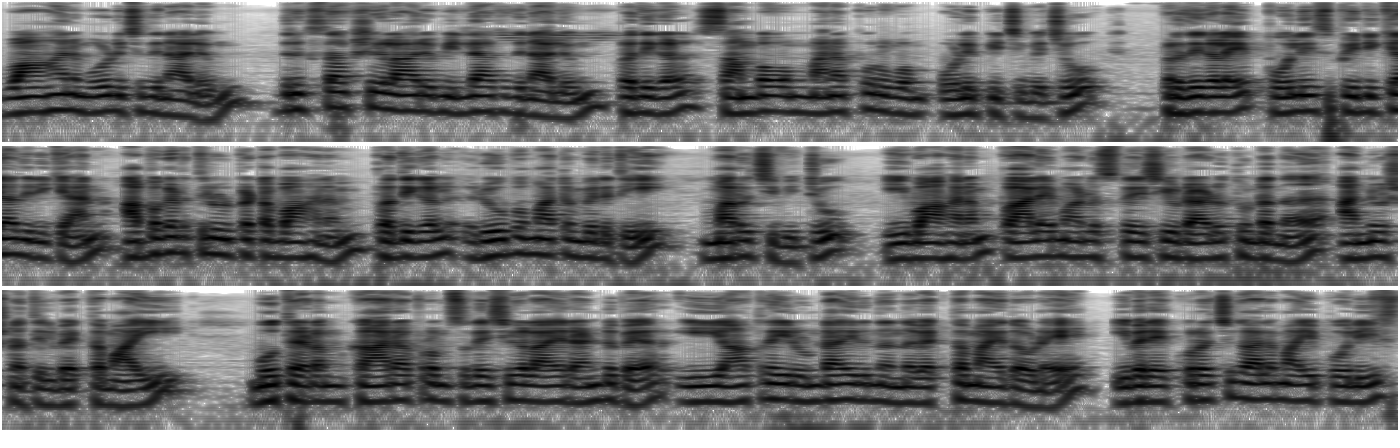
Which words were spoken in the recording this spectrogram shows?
വാഹനം ഓടിച്ചതിനാലും ദൃക്സാക്ഷികളാരും ഇല്ലാത്തതിനാലും പ്രതികൾ സംഭവം മനഃപൂർവം ഒളിപ്പിച്ചു വെച്ചു. പ്രതികളെ പോലീസ് പിടിക്കാതിരിക്കാൻ അപകടത്തിലുൾപ്പെട്ട വാഹനം പ്രതികൾ രൂപമാറ്റം വരുത്തി മറിച്ചു വിറ്റു. ഈ വാഹനം പാലേമാട് സ്വദേശിയുടെ അടുത്തുണ്ടെന്ന് അന്വേഷണത്തിൽ വ്യക്തമായി. മൂത്തേടം കാരാപ്പുറം സ്വദേശികളായ രണ്ടുപേർ ഈ യാത്രയിലുണ്ടായിരുന്നെന്ന് വ്യക്തമായതോടെ ഇവരെ കുറച്ചുകാലമായി പോലീസ്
